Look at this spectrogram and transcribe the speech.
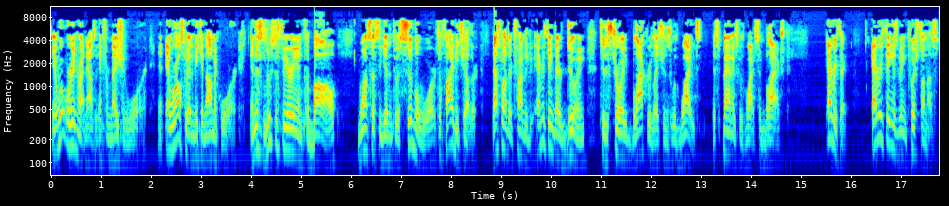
You know, what we're in right now is an information war, and we're also in an economic war. And this Luciferian cabal wants us to get into a civil war to fight each other. That's why they're trying to do everything they're doing to destroy black relations with whites, Hispanics with whites and blacks. Everything. Everything is being pushed on us.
